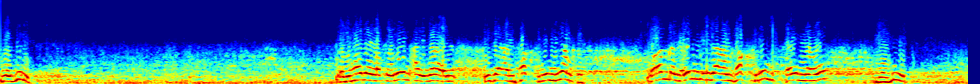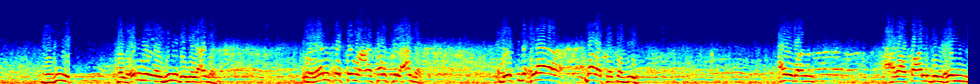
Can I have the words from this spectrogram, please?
يزيد. ولهذا يقولون المال إذا أنفقت منه ينقص وأما العلم إذا أنفقت منه فإنه يزيد. يزيد. فالعلم يزيد بالعمل. وينقص مع ترك العمل. ويصبح لا بركة فيه. أيضا على طالب العلم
